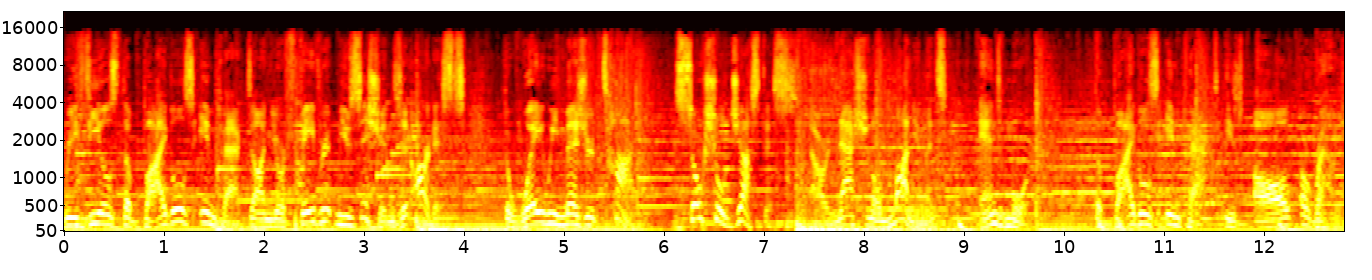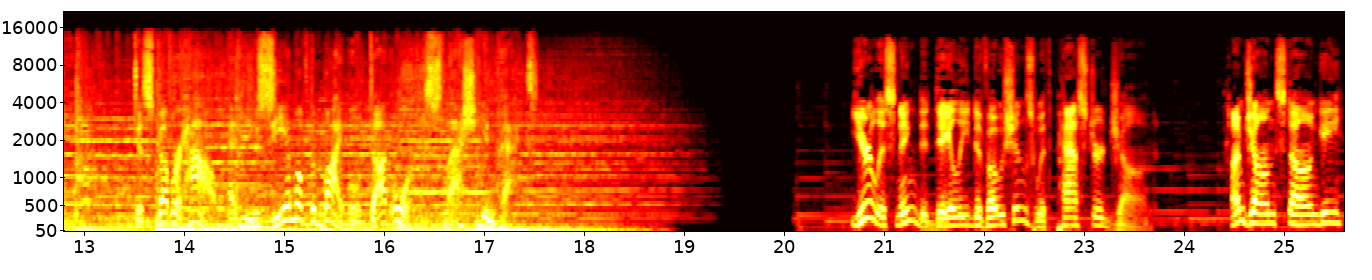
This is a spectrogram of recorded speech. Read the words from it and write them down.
reveals the Bible's impact on your favorite musicians and artists, the way we measure time social justice, our national monuments, and more. The Bible's impact is all around you. Discover how at museumofthebible.org/impact. You're listening to Daily Devotions with Pastor John. I'm John Stange,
